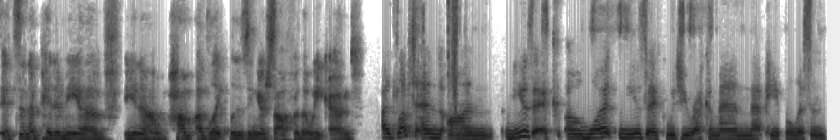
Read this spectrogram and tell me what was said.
it's an epitome of you know of like losing yourself for the weekend. I'd love to end on music. Um, what music would you recommend that people listen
